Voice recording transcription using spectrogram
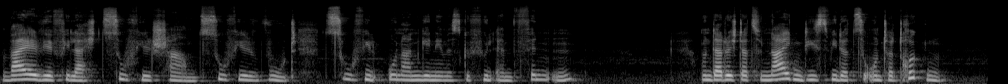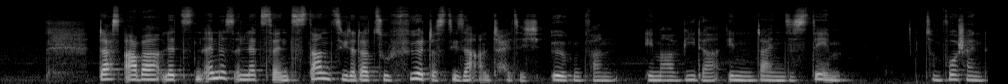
weil wir vielleicht zu viel Scham, zu viel Wut, zu viel unangenehmes Gefühl empfinden und dadurch dazu neigen, dies wieder zu unterdrücken. Das aber letzten Endes in letzter Instanz wieder dazu führt, dass dieser Anteil sich irgendwann immer wieder in dein System zum Vorschein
